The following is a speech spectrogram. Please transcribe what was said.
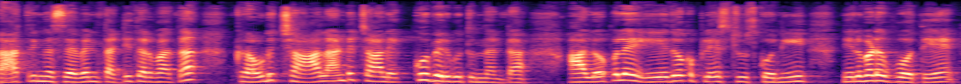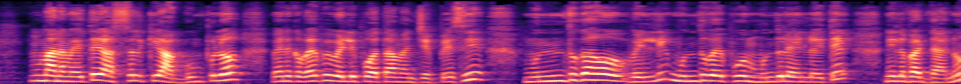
రాత్రి ఇంకా సెవెన్ థర్టీ తర్వాత క్రౌడ్ చాలా అంటే చాలా ఎక్కువ పెరుగుతుందంట. ఆ లోపల ఏదో ఒక ప్లేస్ చూసుకొని నిలబడకపోతే మనమైతే అస్సలకి ఆ గుంపులో వెనక వైపు వెళ్ళిపోతామని చెప్పేసి ముందుగా వెళ్ళి ముందు వైపు ముందు లైన్లో అయితే నిలబడ్డాను.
